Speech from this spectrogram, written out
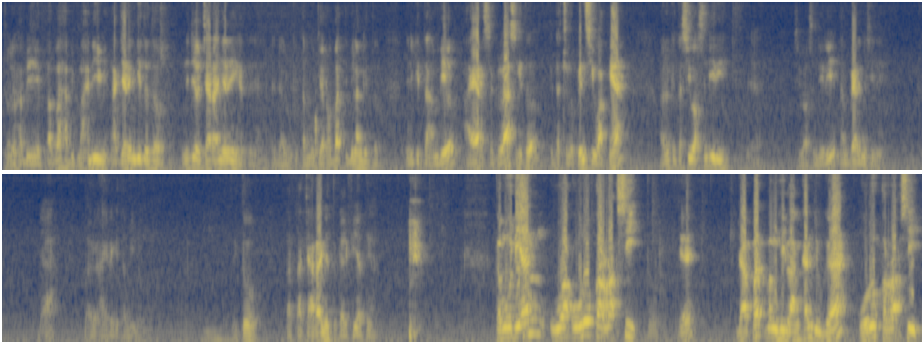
Dulu Habib apa Habib Mahdi ngajarin gitu tuh. Ini dia caranya nih katanya. Di dalam kita mujarobat dibilang gitu. Jadi kita ambil air segelas gitu, kita celupin siwaknya, lalu kita siwak sendiri. Ya. Siwak sendiri, tempelin di sini. Dah, baru airnya kita minum. Itu tata caranya tuh kaifiatnya. Kemudian wa uru koroksi tuh, ya. Dapat menghilangkan juga uru koroksi.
